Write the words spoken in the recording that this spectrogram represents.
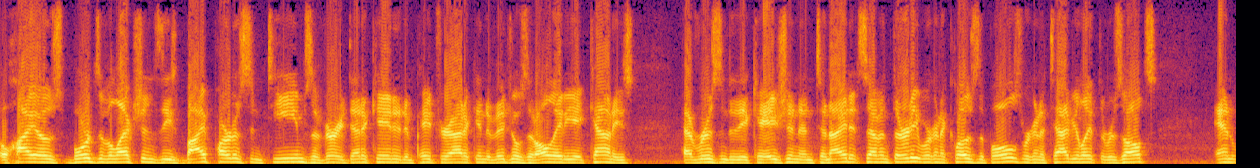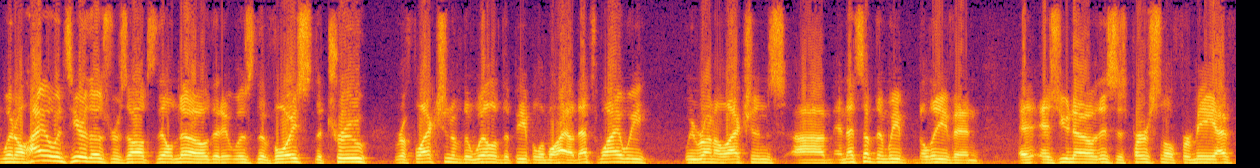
Ohio's boards of elections, these bipartisan teams of very dedicated and patriotic individuals at all 88 counties have risen to the occasion. And tonight at 7:30, we're going to close the polls. We're going to tabulate the results. And when Ohioans hear those results, they'll know that it was the voice, the true reflection of the will of the people of Ohio. That's why we we run elections, um, and that's something we believe in. As you know, this is personal for me. I've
